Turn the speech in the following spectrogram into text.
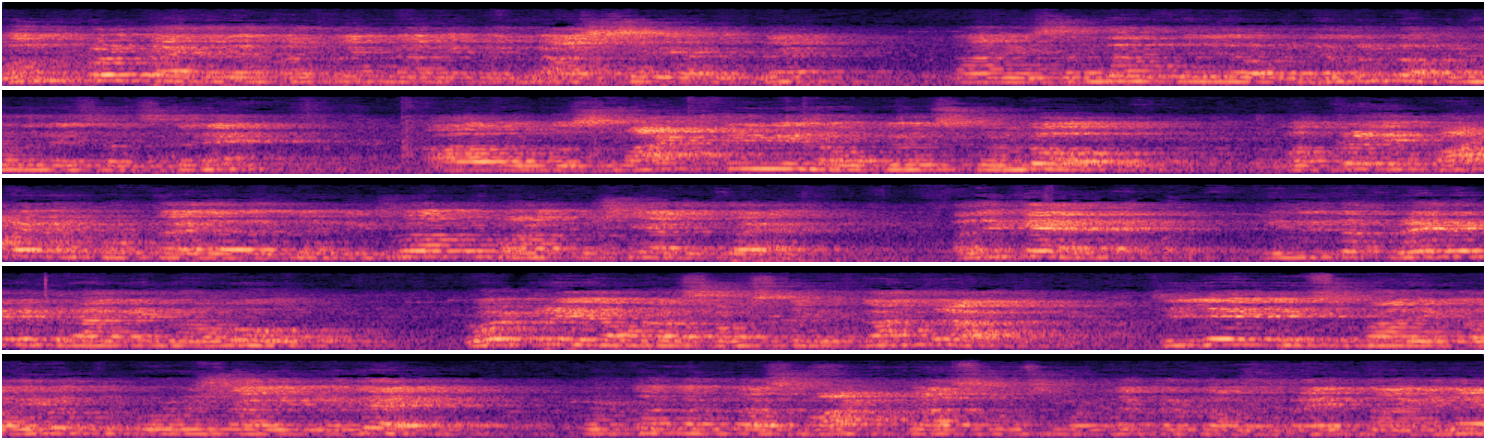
ಹೊಂದ್ಕೊಳ್ತಾ ಇದ್ದಾರೆ. ತಂತ್ರಜ್ಞಾನಕ್ಕೆ ಆಶ್ಚರ್ಯ ಆಗುತ್ತೆ. ನಾನು ಈ ಸಂದರ್ಭದಲ್ಲಿ ಅವರಿಗೆಲ್ಲರಿಗೂ ಅಭಿನಂದನೆ ಸಲ್ಲಿಸ್ತೇನೆ. ಆ ಒಂದು ಸ್ಮಾರ್ಟ್ ಟಿವಿನ ಉಪಯೋಗಿಸ್ಕೊಂಡು ಮಕ್ಕಳಿಗೆ ಪಾಠ ಕೊಡ್ತಾ ಇದ್ದಾರೆ. ಅಂದ್ರೆ ನಿಜವಾಗ್ಲೂ ಬಹಳ ಖುಷಿ ಆಗುತ್ತೆ ಅದಕ್ಕೆ ಇದರಿಂದ ಪ್ರೇರೇಪಿತರಾಗಿ ನಾವು ರೋಟರಿ ಅವರ ಸಂಸ್ಥೆ ಮುಖಾಂತರ ಜಿಲ್ಲೆಯಲ್ಲಿ ಸುಮಾರು ಈಗ ಐವತ್ತು ಪ್ರೌಢಶಾಲೆಗಳಿಗೆ ಕೊಡ್ತಕ್ಕಂಥ ಸ್ಮಾರ್ಟ್ ಕ್ಲಾಸ್ ರೂಮ್ಸ್ ಕೊಡ್ತಕ್ಕಂಥ ಒಂದು ಪ್ರಯತ್ನ ಆಗಿದೆ.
